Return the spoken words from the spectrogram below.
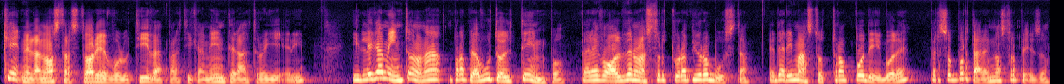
che nella nostra storia evolutiva, praticamente l'altro ieri, il legamento non ha proprio avuto il tempo per evolvere una struttura più robusta ed è rimasto troppo debole per sopportare il nostro peso.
